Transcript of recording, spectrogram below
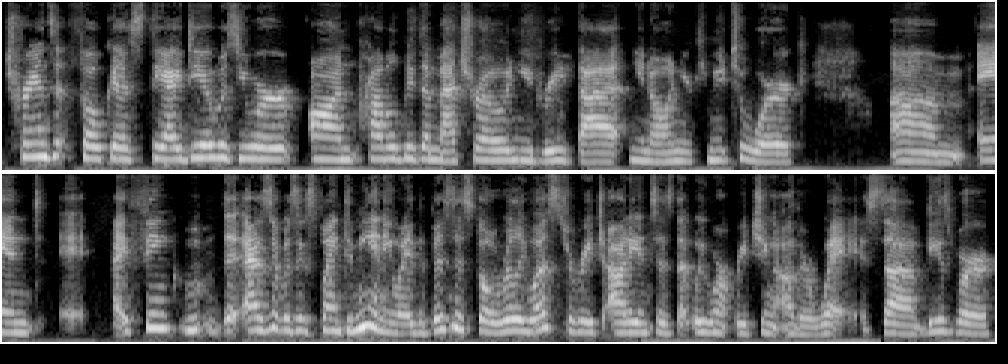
transit focused. The idea was you were on probably the metro and you'd read that you know on your commute to work. Um, and I think, as it was explained to me anyway, the business goal really was to reach audiences that we weren't reaching other ways. Uh, these were,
